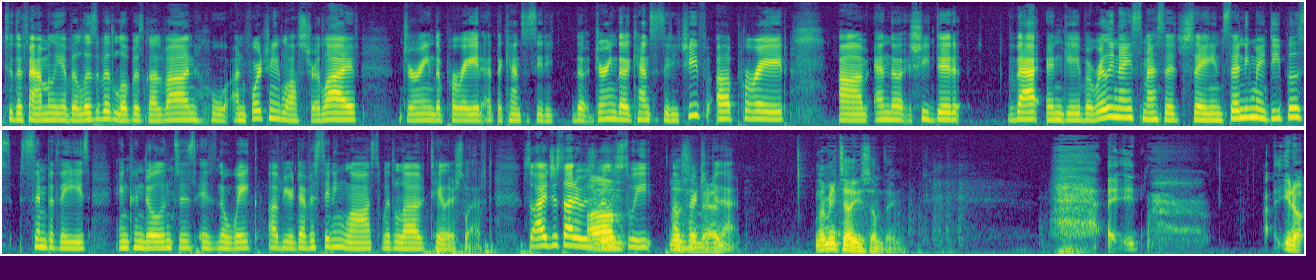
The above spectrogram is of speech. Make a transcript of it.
to the family of Elizabeth Lopez Galvan, who unfortunately lost her life during the parade at the Kansas City, the, during the Kansas City Chief uh, parade. Um, and the, she did that and gave a really nice message saying, Sending my deepest sympathies and condolences in the wake of your devastating loss. With love, Taylor Swift. So I just thought it was really Um, sweet of her listen, to do man. that. Let me tell you something. It, you know,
